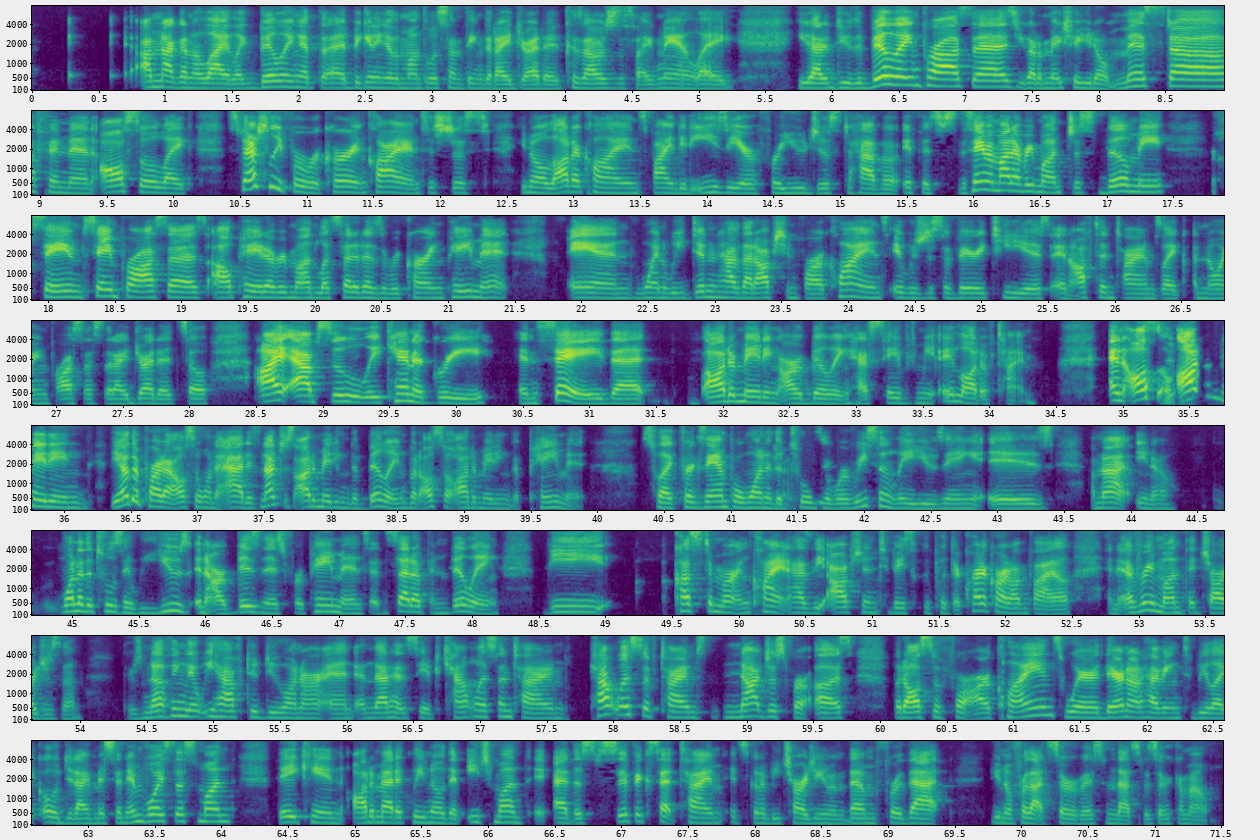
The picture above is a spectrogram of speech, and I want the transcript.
I'm not gonna lie, like billing at the beginning of the month was something that I dreaded because I was just like, man, like you got to do the billing process, you got to make sure you don't miss stuff. And then also, like, especially for recurring clients, it's just, you know, a lot of clients find it easier for you just to have a, if it's the same amount every month, just bill me, same, same process. I'll pay it every month. Let's set it as a recurring payment. And when we didn't have that option for our clients, it was just a very tedious and oftentimes like annoying process that I dreaded. So I absolutely can agree and say that automating our billing has saved me a lot of time. And also yeah. automating the other part I also want to add is not just automating the billing, but also automating the payment. So, like, for example, one of the tools that we're recently using is I'm not, you know, one of the tools that we use in our business for payments and setup and billing, the customer and client has the option to basically put their credit card on file and every month it charges them there's nothing that we have to do on our end. And that has saved countless of time, countless of times, not just for us, but also for our clients, where they're not having to be like, oh, did I miss an invoice this month? They can automatically know that each month at a specific set time, it's going to be charging them for that, you know, for that service and that specific amount.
